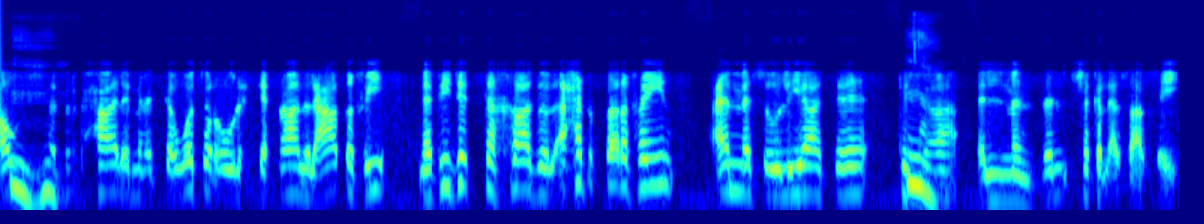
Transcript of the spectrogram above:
أو تسبب حالة من التوتر أو الاحتقان العاطفي نتيجة تخاذل أحد الطرفين عن مسؤولياته تجاه نعم. المنزل بشكل أساسي.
